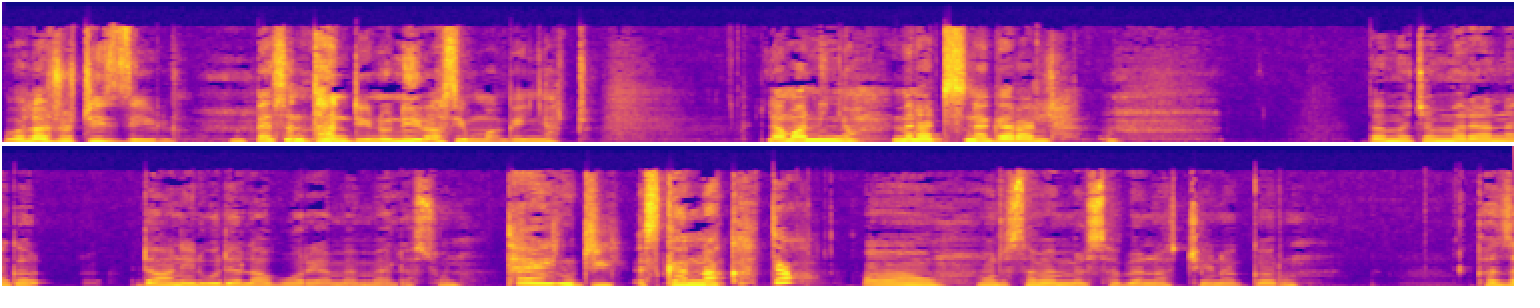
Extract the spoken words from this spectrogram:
ወላጆች ይዜ ይሉ። በስንት አንዴ ነው እኔ ራሴ የማገኛቸው። ለማንኛውም ምን አዲስ ነገር አለ? በመጀመሪያ ነገር ዳንኤል ወደ ላቦሪያ መመለሱ ነው። ተይ እንጂ እስከናካቴው አዎ ወደ ሰመመር ሰብለናቸው የነገሩን። ከዛ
